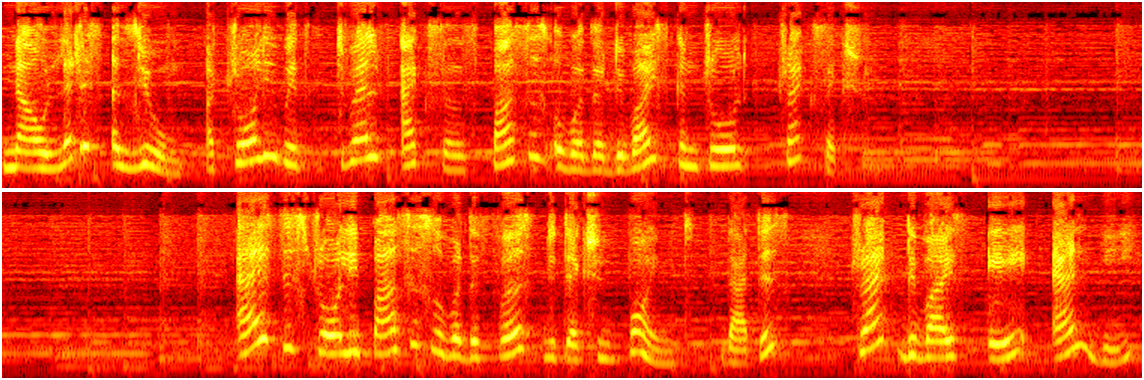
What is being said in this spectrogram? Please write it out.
Now let us assume a trolley with 12 axles passes over the device controlled track section. As this trolley passes over the first detection point, that is track device A and B,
